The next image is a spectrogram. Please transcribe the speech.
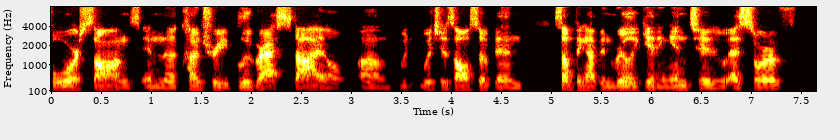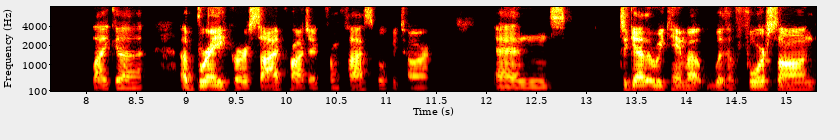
four songs in the country bluegrass style, um, which has also been something I've been really getting into as sort of like a a break or a side project from classical guitar. And together we came up with a four song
